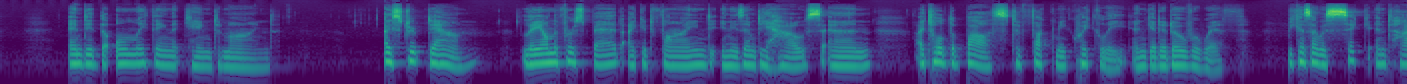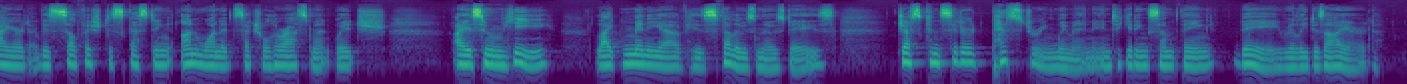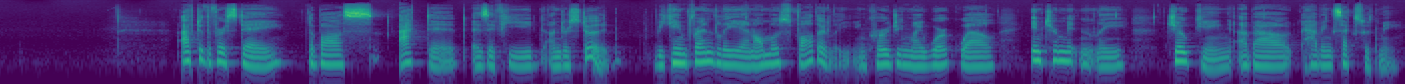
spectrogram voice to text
and did the only thing that came to mind. I stripped down, lay on the first bed I could find in his empty house, and I told the boss to fuck me quickly and get it over with because I was sick and tired of his selfish, disgusting, unwanted sexual harassment, which I assume he, like many of his fellows in those days, just considered pestering women into getting something they really desired. After the first day, the boss acted as if he'd understood, became friendly and almost fatherly, encouraging my work while intermittently joking about having sex with me.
